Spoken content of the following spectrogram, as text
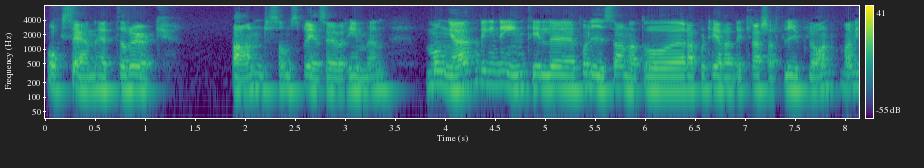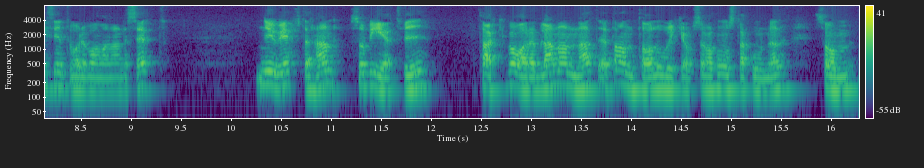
och sen ett rökband som spred sig över himlen. Många ringde in till eh, polis och annat och rapporterade kraschat flygplan. Man visste inte vad det var man hade sett. Nu i efterhand så vet vi tack vare bland annat ett antal olika observationsstationer som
